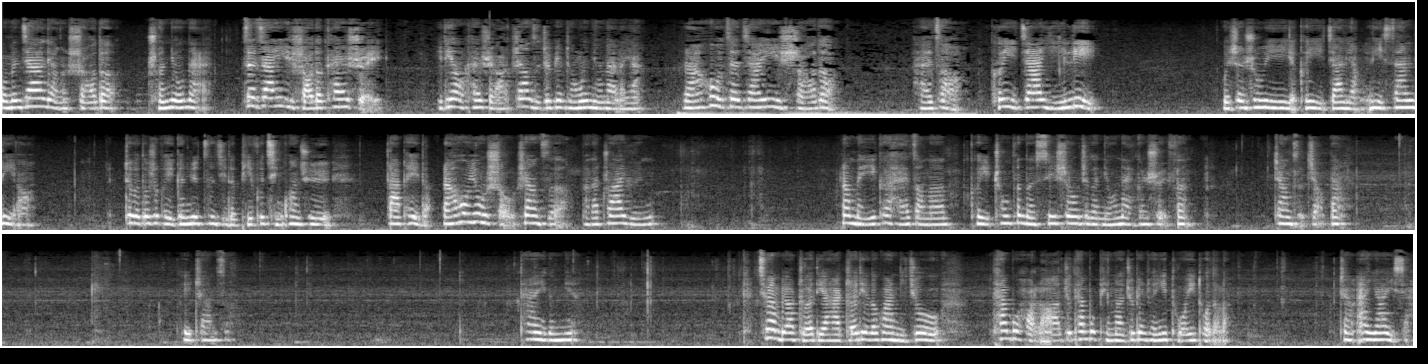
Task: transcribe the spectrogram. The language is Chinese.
我们加两勺的纯牛奶，再加一勺的开水，一定要开水啊，这样子就变成温牛奶了呀。然后再加一勺的海藻，可以加一粒维生素 E，也可以加两粒、三粒啊，这个都是可以根据自己的皮肤情况去搭配的。然后用手这样子把它抓匀。让每一颗海藻呢，可以充分的吸收这个牛奶跟水分，这样子搅拌，可以这样子摊一个面，千万不要折叠哈，折叠的话你就摊不好了啊，就摊不平了，就变成一坨一坨的了。这样按压一下，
